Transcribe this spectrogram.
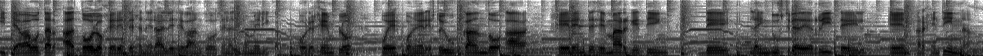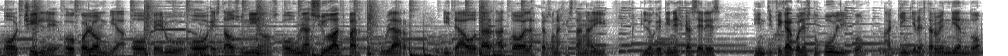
y te va a votar a todos los gerentes generales de bancos en Latinoamérica. Por ejemplo, puedes poner estoy buscando a gerentes de marketing de la industria de retail en Argentina o Chile o Colombia o Perú o Estados Unidos o una ciudad particular y te va a votar a todas las personas que están ahí. Y lo que tienes que hacer es identificar cuál es tu público, a quién quieres estar vendiendo,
